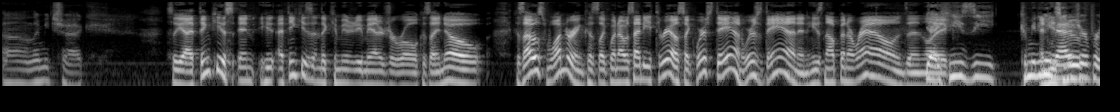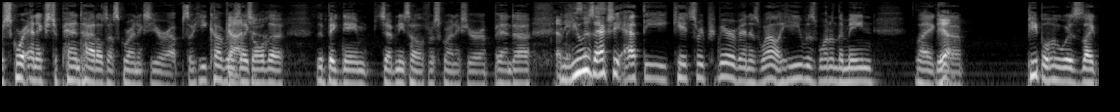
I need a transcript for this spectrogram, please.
Uh, let me check. So yeah, I think he's in. He, I think he's in the community manager role because I know because I was wondering because like when I was at E3, I was like, "Where's Dan? Where's Dan?" And he's not been around. And Yeah, like, he's the community he's manager moved- for Square Enix Japan titles at Square Enix Europe. So he covers like all the the big name Japanese titles for Square Enix Europe, and uh, and he was sense. actually at the KH3 premiere event as well. He was one of the main like Yeah. uh, people who was like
